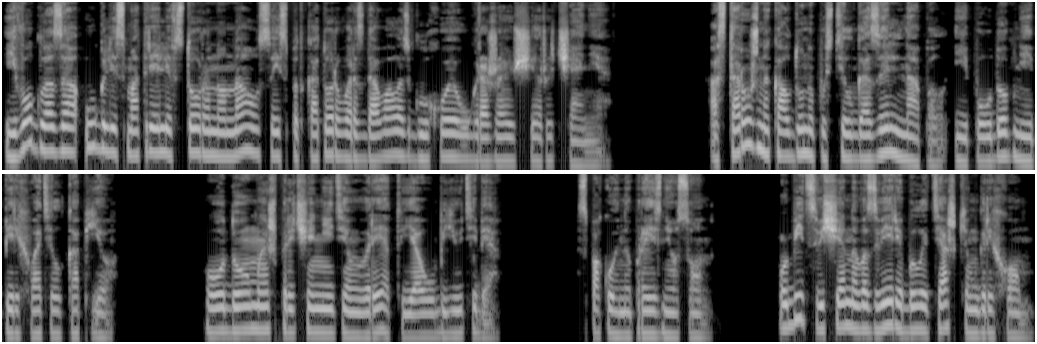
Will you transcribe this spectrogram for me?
Его глаза угли смотрели в сторону Науса, из-под которого раздавалось глухое угрожающее рычание. Осторожно колдун опустил газель на пол и поудобнее перехватил копье. «Удумаешь причинить им вред, я убью тебя», — спокойно произнес он. Убить священного зверя было тяжким грехом,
